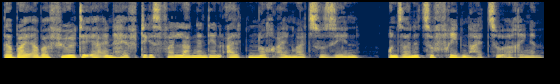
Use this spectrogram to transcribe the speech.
Dabei aber fühlte er ein heftiges Verlangen, den Alten noch einmal zu sehen und seine Zufriedenheit zu erringen.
